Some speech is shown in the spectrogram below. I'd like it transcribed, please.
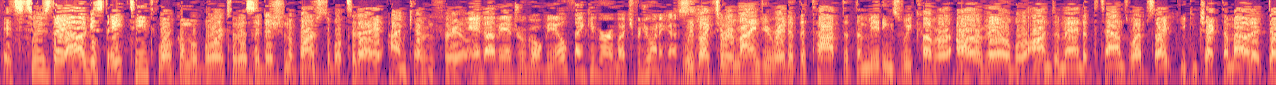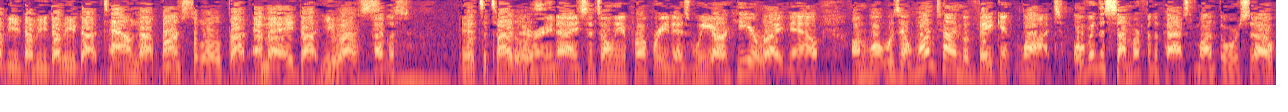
It's Tuesday, August 18th. Welcome aboard to this edition of Barnstable Today. I'm Kevin Friel. And I'm Andrew Gobiel. Thank you very much for joining us. We'd like to remind you right at the top that the meetings we cover are available on demand at the town's website. You can check them out at www.town.barnstable.ma.us. Douglas? It's a title. Very nice. It's only appropriate as we are here right now on what was at one time a vacant lot. Over the summer, for the past month or so,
